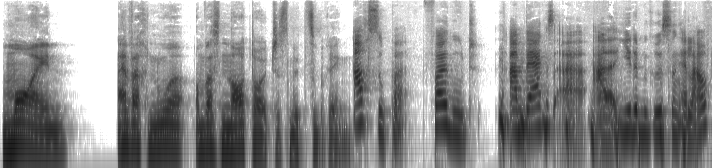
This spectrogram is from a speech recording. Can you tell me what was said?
Moin. Einfach nur, um was Norddeutsches mitzubringen. Auch super, voll gut. Am Berg ist äh, jede Begrüßung erlaubt.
